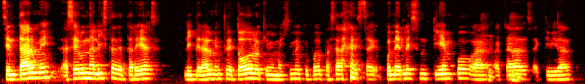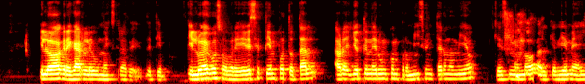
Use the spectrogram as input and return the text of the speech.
sentarme, hacer una lista de tareas, literalmente de todo lo que me imagino que puede pasar, hasta ponerles un tiempo a, a cada actividad y luego agregarle un extra de, de tiempo. Y luego sobre ese tiempo total, ahora yo tener un compromiso interno mío que es menor al que viene ahí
